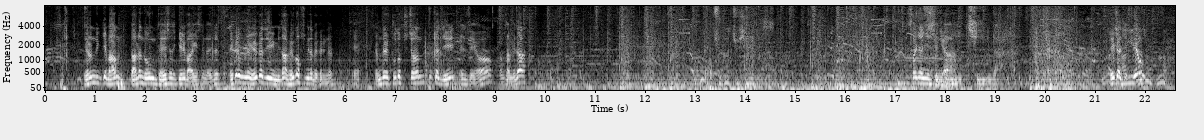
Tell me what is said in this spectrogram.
여러분들께 마음 많은 도움 되셨기를 바라겠습니다. 이제 맥크리 분량 여기까지입니다. 별거 없습니다. 맥크리는. 예, 여러분들 구독 추천 끝까지 해주세요. 감사합니다. 죽어주시. 석양이 진다. 친다. 여기까지 뿅.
